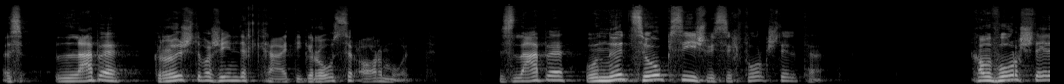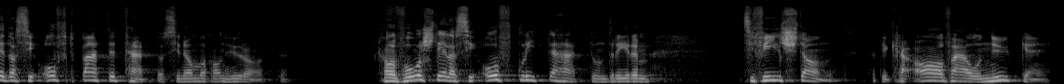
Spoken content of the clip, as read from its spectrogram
Ein Leben größter Wahrscheinlichkeit in grosser Armut. Ein Leben, das nicht so war, wie sie sich vorgestellt hat. Ich kann mir vorstellen, dass sie oft betet hat, dass sie nochmal heiraten kann. Ich kann mir vorstellen, dass sie oft gelitten hat unter ihrem Zivilstand. Es hat ja keine AV und nichts gegeben.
